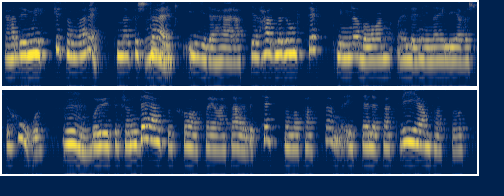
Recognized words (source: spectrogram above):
jag hade mycket som var rätt, som är förstärkt i det här att jag hade nog sett mina barn eller mina elevers behov Mm. och utifrån det så skapar jag ett arbetssätt som var passande istället för att vi anpassar oss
